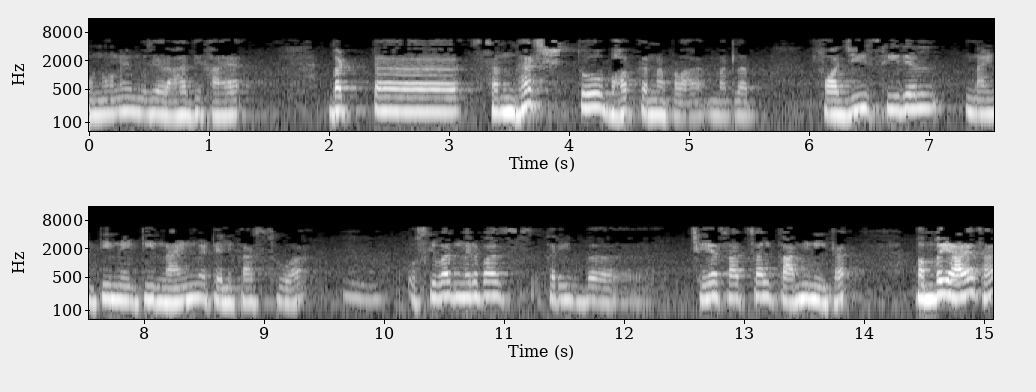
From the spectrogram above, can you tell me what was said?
उन्होंने मुझे राह दिखाया। बट संघर्ष तो बहुत करना पड़ा। मतलब फौजी सीरियल 1989 में टेलीकास्ट हुआ। उसके बाद मेरे पास करीब छह या सात साल काम ही नहीं था। बम्बई आया था।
